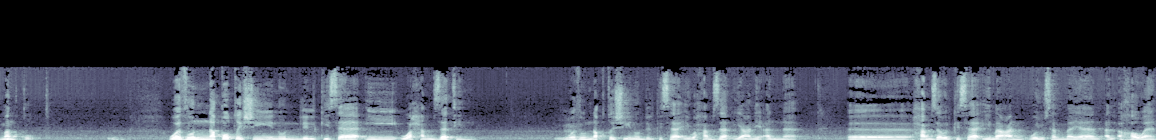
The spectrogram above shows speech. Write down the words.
منقوط. وذو النقط شين للكساء وحمزة. وذو النقط شين للكساء وحمزة يعني أن حمزة والكساء معا ويسميان الأخوان.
